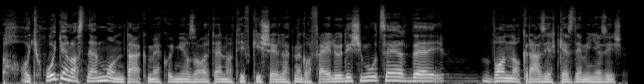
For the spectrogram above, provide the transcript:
hogy hogyan azt nem mondták meg, hogy mi az alternatív kísérlet, meg a fejlődési módszer, de vannak rá azért kezdeményezések.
